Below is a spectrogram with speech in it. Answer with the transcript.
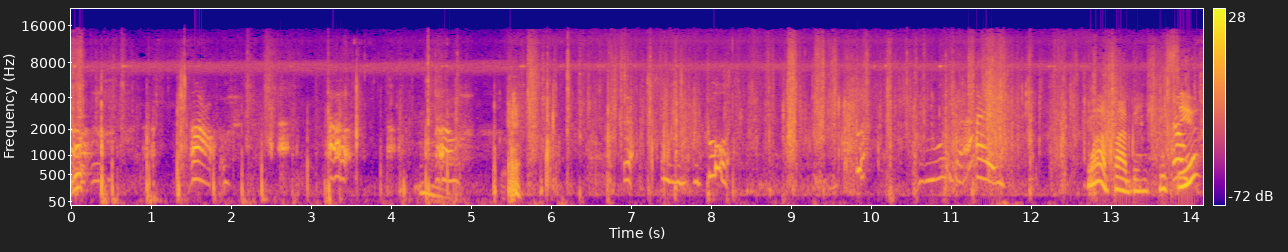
Look. Wow, Poppy. You see it?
